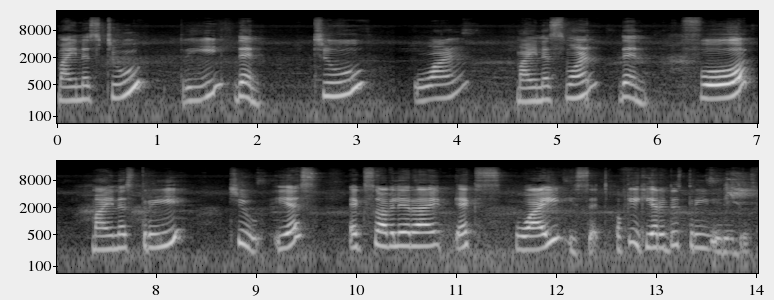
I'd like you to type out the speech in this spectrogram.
minus 2 3 then 2 1 minus 1 then 4 minus 3 2 yes? X how will I write x y z. Okay here it is 3 variables.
